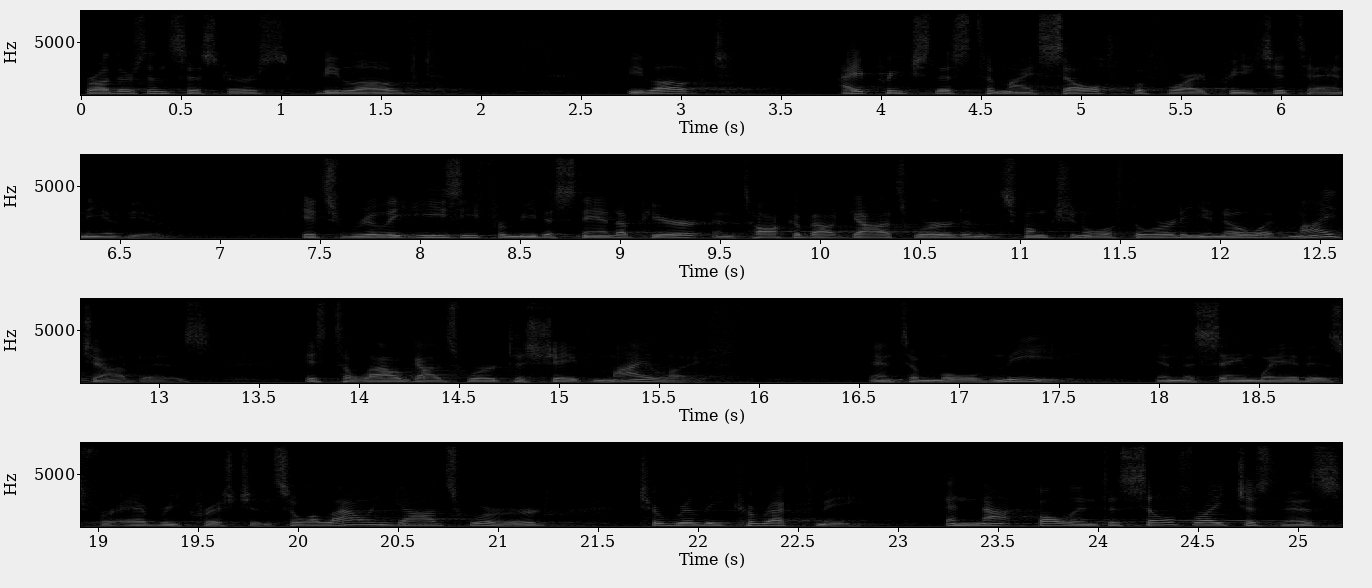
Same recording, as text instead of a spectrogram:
brothers and sisters, beloved, beloved, I preach this to myself before I preach it to any of you. It's really easy for me to stand up here and talk about God's word and its functional authority. You know what my job is? Is to allow God's word to shape my life and to mold me in the same way it is for every Christian. So, allowing God's word to really correct me and not fall into self righteousness,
